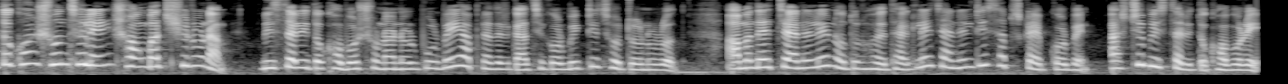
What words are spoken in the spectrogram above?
এতক্ষণ শুনছিলেন সংবাদ শিরোনাম। বিস্তারিত খবর শোনানোর পূর্বেই আপনাদের কাছে করবে একটি ছোট অনুরোধ। আমাদের চ্যানেলে নতুন হয়ে থাকলে চ্যানেলটি সাবস্ক্রাইব করবেন। আসছে বিস্তারিত খবরে।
